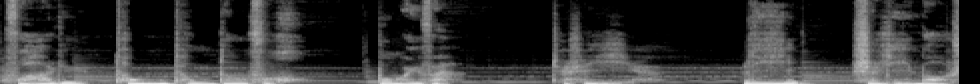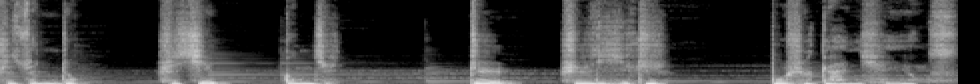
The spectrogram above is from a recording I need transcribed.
法律，通通都符合，不违反，这是义。礼是礼貌，是尊重。是敬，恭敬；智是理智，不是感情用事。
